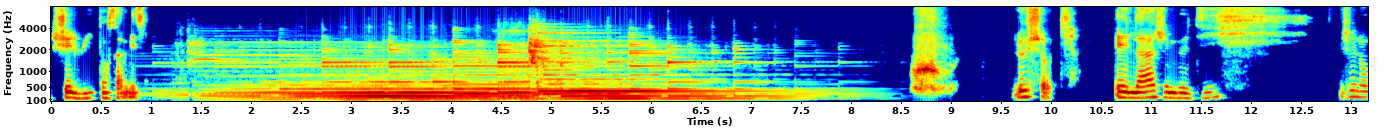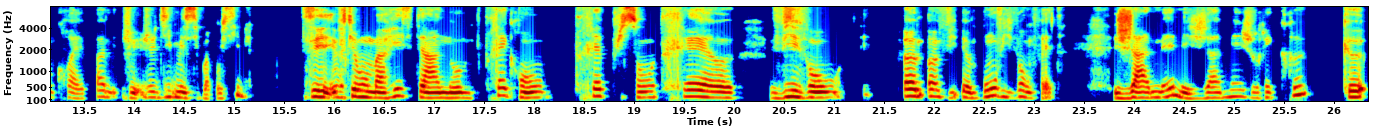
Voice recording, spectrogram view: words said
chez lui, dans sa maison. Le choc. Et là, je me dis, je n'en croyais pas. Je, dis, mais c'est pas possible. C'est parce que mon mari, c'était un homme très grand, très puissant, très euh, vivant, un, bon vivant en fait. Jamais, mais jamais j'aurais cru que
